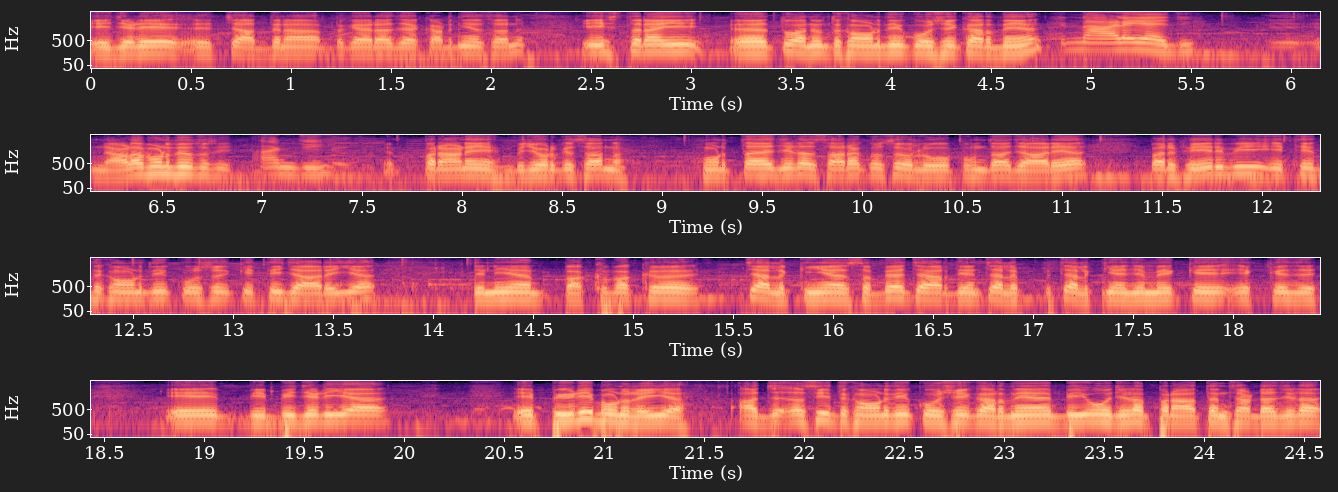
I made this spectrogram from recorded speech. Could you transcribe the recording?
ਇਹ ਜਿਹੜੇ ਚਾਦਰਾਂ ਵਗੈਰਾ ਜਾਂ ਕੱਢਦੀਆਂ ਸਨ। ਇਸ ਤਰ੍ਹਾਂ ਹੀ ਤੁਹਾਨੂੰ ਦਿਖਾਉਣ ਦੀ ਕੋਸ਼ਿਸ਼ ਕਰਦੇ ਆ ਨਾਲੇ ਹੈ ਜੀ। ਨਾਲਾ ਬੁਣਦੇ ਹੋ ਤੁਸੀਂ? ਹਾਂਜੀ। ਪੁਰਾਣੇ ਬਜ਼ੁਰਗ ਸਨ। ਹੁਣ ਤਾਂ ਇਹ ਜਿਹੜਾ ਸਾਰਾ ਕੁਝ ਅਲੋਪ ਹੁੰਦਾ ਜਾ ਰਿਹਾ ਪਰ ਫਿਰ ਵੀ ਇੱਥੇ ਦਿਖਾਉਣ ਦੀ ਕੋਸ਼ਿਸ਼ ਕੀਤੀ ਜਾ ਰਹੀ ਆ। ਜਿਹੜੀਆਂ ਵੱਖ-ਵੱਖ ਝਲਕੀਆਂ ਸੱਭਿਆਚਾਰ ਦੀਆਂ ਝਲ ਝਲਕੀਆਂ ਜਿਵੇਂ ਕਿ ਇੱਕ ਇਹ ਬੀਬੀ ਜਿਹੜੀ ਆ ਇਹ ਪੀੜੀ ਬੁਣ ਰਹੀ ਆ। ਅੱਜ ਅਸੀਂ ਦਿਖਾਉਣ ਦੀ ਕੋਸ਼ਿਸ਼ ਕਰਦੇ ਆ ਵੀ ਉਹ ਜਿਹੜਾ ਪੁਰਾਤਨ ਸਾਡਾ ਜਿਹੜਾ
